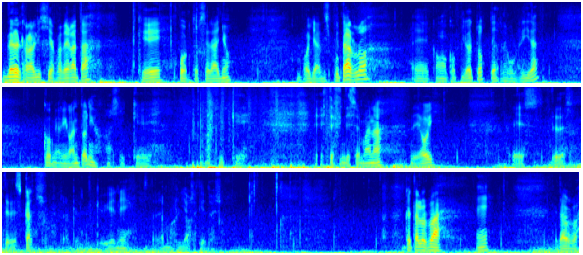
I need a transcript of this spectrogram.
del Rally Sierra de Gata, que por tercer año voy a disputarlo eh, como copiloto de regularidad con mi amigo Antonio. Así que, así que este fin de semana de hoy es de, des- de descanso. O que el que viene estaremos liados haciendo eso. ¿Qué tal os va? ¿Qué tal os va?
